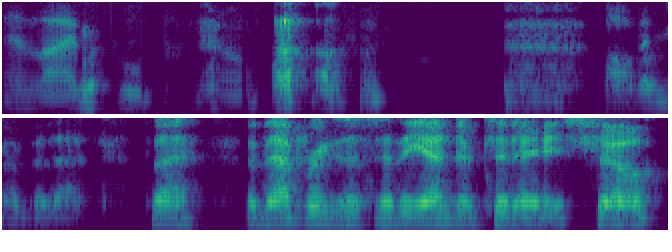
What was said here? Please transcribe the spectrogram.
and live poop. You know. I'll remember that. That that brings us to the end of today's show.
